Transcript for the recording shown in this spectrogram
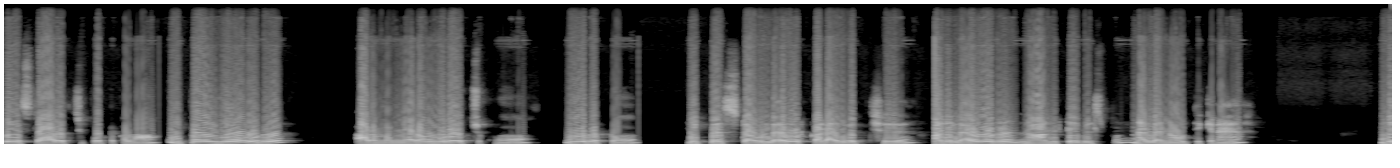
பேஸ்ட்டாக அரைச்சி போட்டுக்கலாம். இப்போ இது ஒரு அரை மணி நேரம் ஊற வச்சுக்குவோம். ஊறட்டும். இப்போ ஸ்டவ்வில் ஒரு கடாய் வச்சு அதில் ஒரு நாலு டேபிள் ஸ்பூன் நல்லெண்ணெய் ஊற்றிக்கிறேன் இந்த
